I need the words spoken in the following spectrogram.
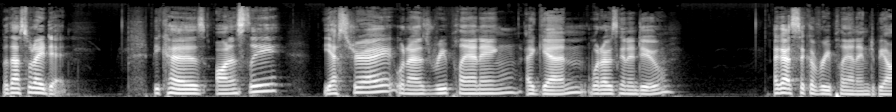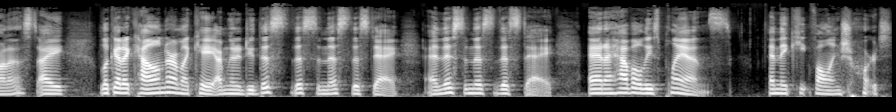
But that's what I did because honestly, yesterday when I was replanning again what I was going to do. I got sick of replanning, to be honest. I look at a calendar, I'm like, okay, I'm going to do this, this, and this this day, and this and this this day. And I have all these plans, and they keep falling short.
